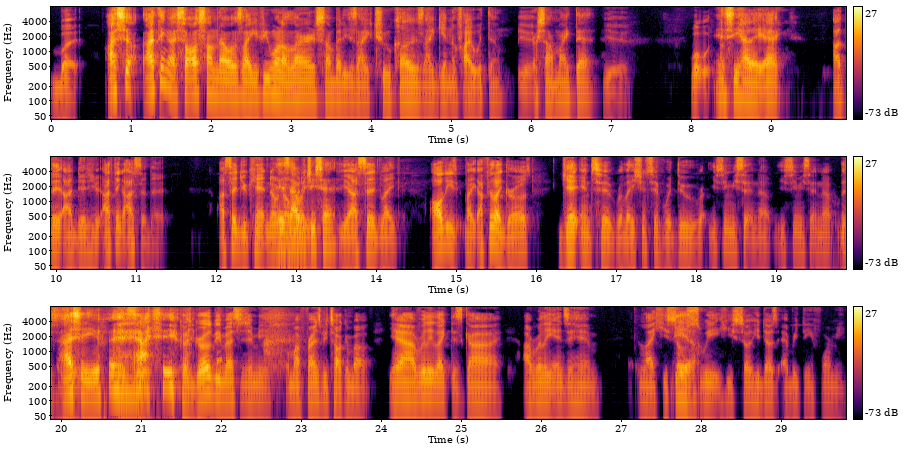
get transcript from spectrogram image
But I saw. I think I saw something that was like, if you want to learn somebody's like true colors, like get in a fight with them yeah, or something like that, yeah. What and uh see how they act. I did. I did hear. I think I said that. I said you can't know. Is that what you said? Yeah, I said like all these. Like I feel like girls get into relationship with dude. You see me sitting up. You see me sitting up. This is I see you. I see you. because girls be messaging me or my friends be talking about. Yeah, I really like this guy. I'm really into him. Like he's so Yeah. sweet. He's so he does everything for me.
